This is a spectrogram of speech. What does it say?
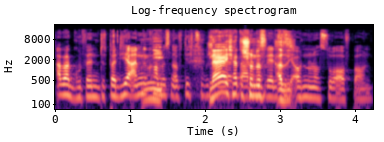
Aber gut, wenn das bei dir angekommen nee. ist und auf dich zugeschneidert naja, ich hatte schon das, werde also ich auch nur noch so aufbauen.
